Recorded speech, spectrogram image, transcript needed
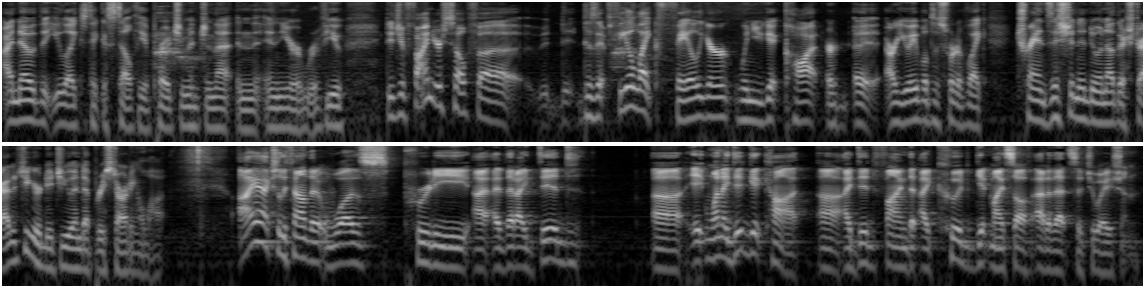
I know that you like to take a stealthy approach. You mentioned that in in your review. Did you find yourself? Uh, d- does it feel like failure when you get caught, or uh, are you able to sort of like transition into another strategy, or did you end up restarting a lot? I actually found that it was pretty. I, that I did. Uh, it, when I did get caught, uh, I did find that I could get myself out of that situation,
